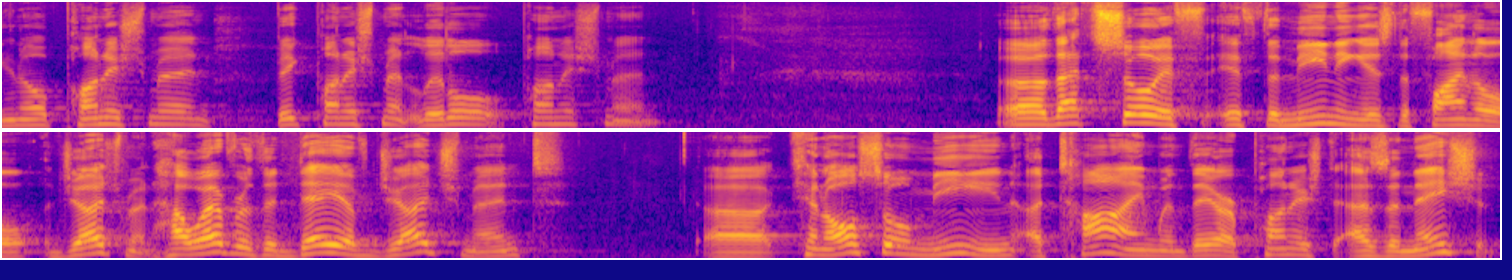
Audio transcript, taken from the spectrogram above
you know, punishment, big punishment, little punishment. Uh, that's so if, if the meaning is the final judgment. However, the day of judgment uh, can also mean a time when they are punished as a nation.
